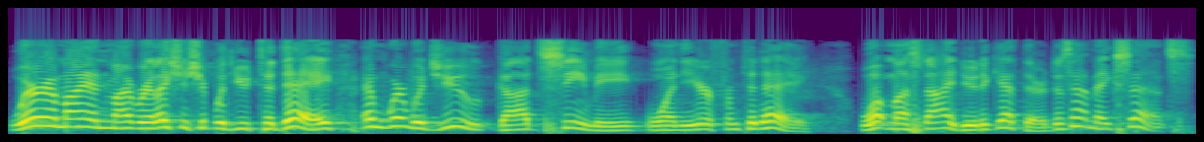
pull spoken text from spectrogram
Where am I in my relationship with you today? And where would you, God, see me one year from today? What must I do to get there? Does that make sense?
